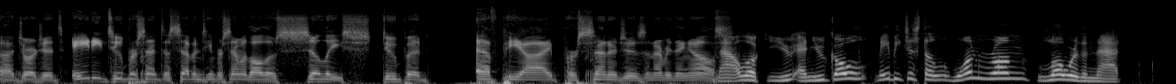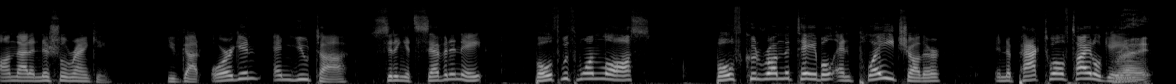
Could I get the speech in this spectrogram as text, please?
uh, Georgia. It's eighty two percent to seventeen percent with all those silly, stupid FPI percentages and everything else. Now, look, you and you go maybe just a one rung lower than that on that initial ranking. You've got Oregon and Utah sitting at seven and eight, both with one loss. Both could run the table and play each other in the Pac-12 title game. right?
